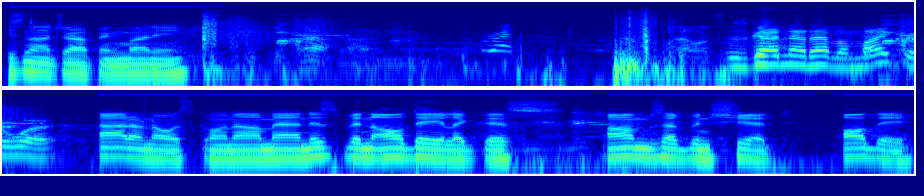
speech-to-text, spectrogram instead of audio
He's not dropping money. Threat. Does this guy not have a mic or what? I don't know what's going on, man. It's been all day like this. Arms have been shit. All day.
